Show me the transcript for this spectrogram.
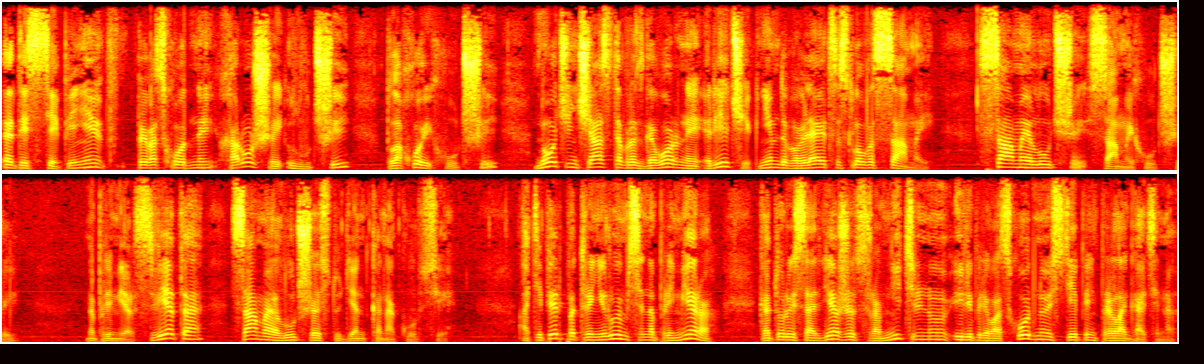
этой степени превосходный, хороший – лучший, плохой – худший, но очень часто в разговорной речи к ним добавляется слово «самый». Самый лучший, самый худший. Например, Света – самая лучшая студентка на курсе. А теперь потренируемся на примерах, которые содержат сравнительную или превосходную степень прилагательных.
